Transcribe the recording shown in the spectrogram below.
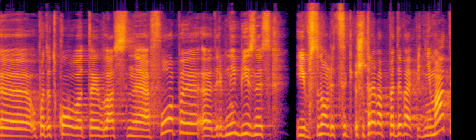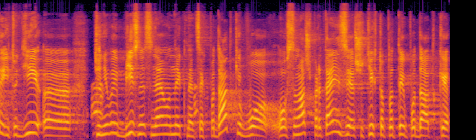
е, оподатковувати власне ФОПи, е, дрібний бізнес і встановлюється, що треба ПДВ піднімати, і тоді е, тіньовий бізнес не уникне цих податків, бо основна ж претензія, що ті, хто платив податки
